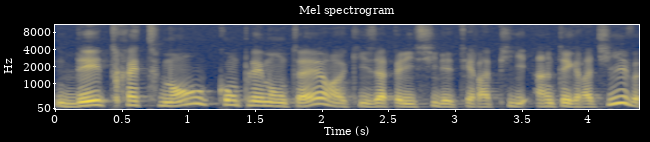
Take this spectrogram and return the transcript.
des traitements complémentaires qu'ils appellent ici des thérapies intégratives,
